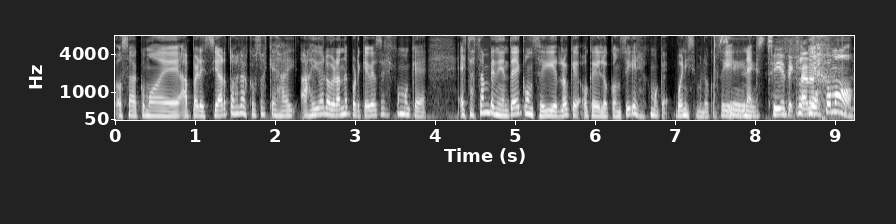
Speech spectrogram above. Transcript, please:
o sea, como de apreciar todas las cosas que has, has, ido logrando, porque a veces es como que estás tan pendiente de conseguirlo que, ok, lo consigues, es como que, buenísimo, lo conseguí, next. Siguiente, claro. Y es como,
